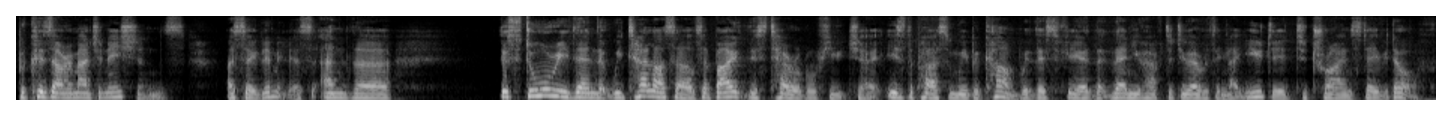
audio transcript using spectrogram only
because our imaginations are so limitless. And the, the story then that we tell ourselves about this terrible future is the person we become with this fear that then you have to do everything like you did to try and stave it off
